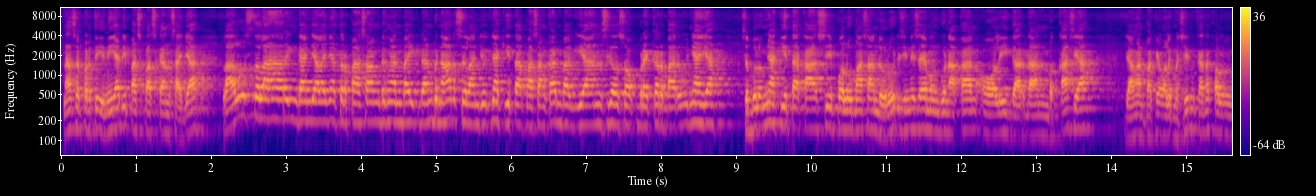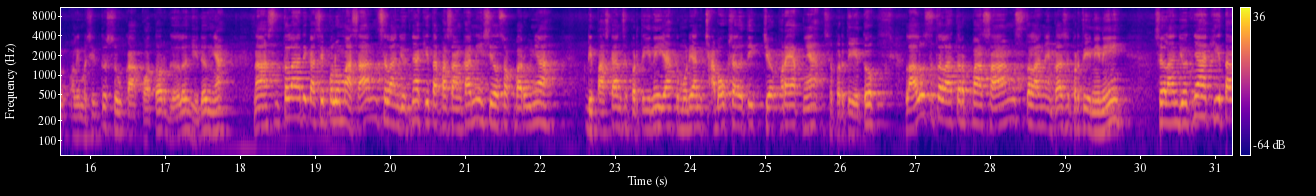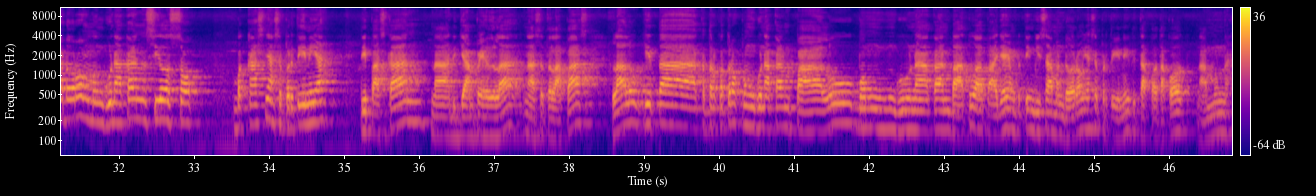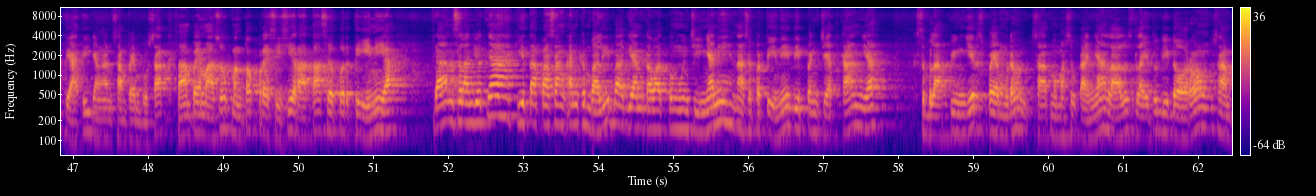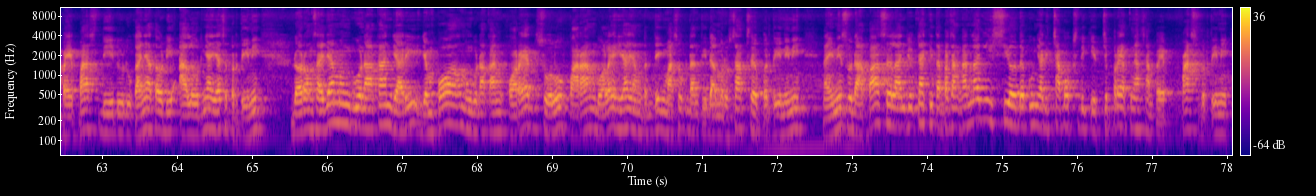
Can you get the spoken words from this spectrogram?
Nah seperti ini ya dipas-paskan saja. Lalu setelah ring ganjalannya terpasang dengan baik dan benar Selanjutnya kita pasangkan bagian seal shock breaker barunya ya. Sebelumnya kita kasih pelumasan dulu. Di sini saya menggunakan oli gardan bekas ya jangan pakai oli mesin karena kalau oli mesin itu suka kotor geleh hidungnya nah setelah dikasih pelumasan selanjutnya kita pasangkan nih seal shock barunya. Dipaskan seperti ini ya. Kemudian cabok seetik jepretnya seperti itu. Lalu setelah terpasang setelah nempel seperti ini nih selanjutnya kita dorong menggunakan seal shock bekasnya seperti ini ya dipaskan nah dijampe hela nah setelah pas lalu kita ketrok-ketrok menggunakan palu menggunakan batu apa aja yang penting bisa mendorong ya seperti ini ditakol-takol namun hati-hati jangan sampai merusak sampai masuk mentok presisi rata seperti ini ya. Dan selanjutnya kita pasangkan kembali bagian kawat penguncinya nih. Nah seperti ini dipencetkan ya sebelah pinggir supaya mudah saat memasukkannya. Lalu setelah itu didorong sampai pas di dudukannya atau di alurnya ya seperti ini. Dorong saja menggunakan jari jempol menggunakan koret suluh parang boleh ya. Yang penting masuk dan tidak merusak seperti ini nih. Nah ini sudah pas. Selanjutnya kita pasangkan lagi seal debunya. Dicabok sedikit cepretnya sampai pas seperti ini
